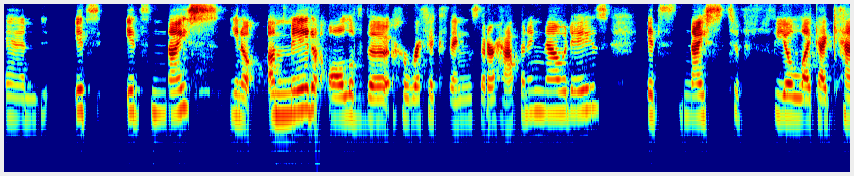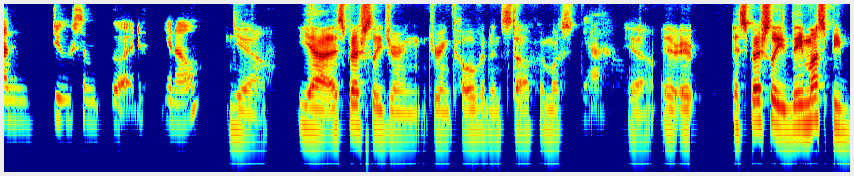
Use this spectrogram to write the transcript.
and it's it's nice, you know, amid all of the horrific things that are happening nowadays, it's nice to feel like I can do some good, you know? Yeah. Yeah, especially during during COVID and stuff. It must Yeah. Yeah. It, it, especially they must be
